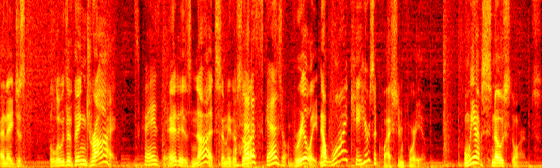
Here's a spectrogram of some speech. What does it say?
and they just blew the thing dry. it's crazy. It is nuts. I mean, there's Ahead a- of schedule. Really? Now, why can't? Here's a question for you. When we have snowstorms,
